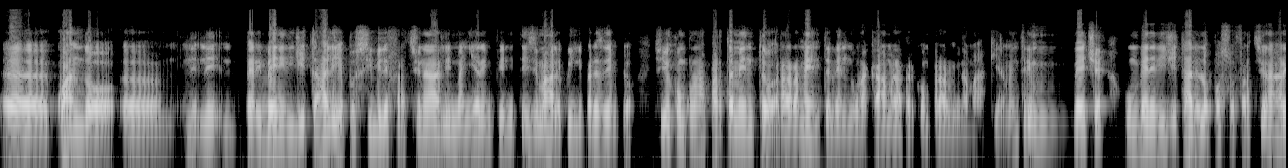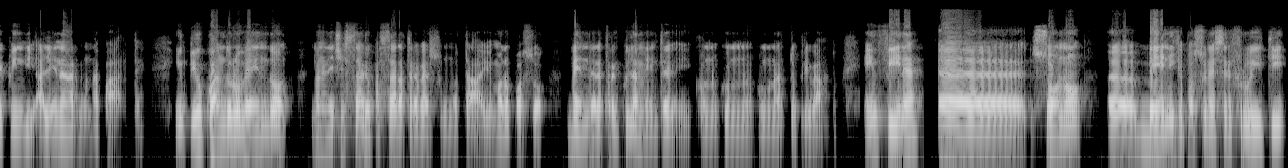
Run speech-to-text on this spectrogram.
eh, quando eh, ne, ne, per i beni digitali è possibile frazionarli in maniera infinitesimale. Quindi, per esempio, se io compro un appartamento, raramente vendo una camera per comprarmi una macchina, mentre invece un bene digitale lo posso frazionare, quindi alienarne una parte. In più, quando lo vendo, non è necessario passare attraverso un notaio, ma lo posso vendere tranquillamente con, con, con un atto privato. E infine, eh, sono eh, beni che possono essere fruiti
